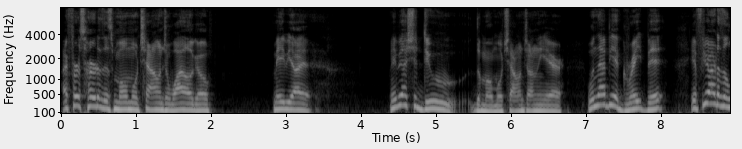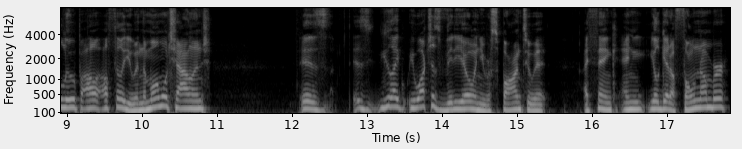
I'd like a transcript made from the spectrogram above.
I first heard of this Momo challenge a while ago. Maybe I maybe I should do the Momo challenge on the air. Wouldn't that be a great bit? If you're out of the loop, I'll, I'll fill you in. The Momo challenge is is you like you watch this video and you respond to it, I think, and you- you'll get a phone number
